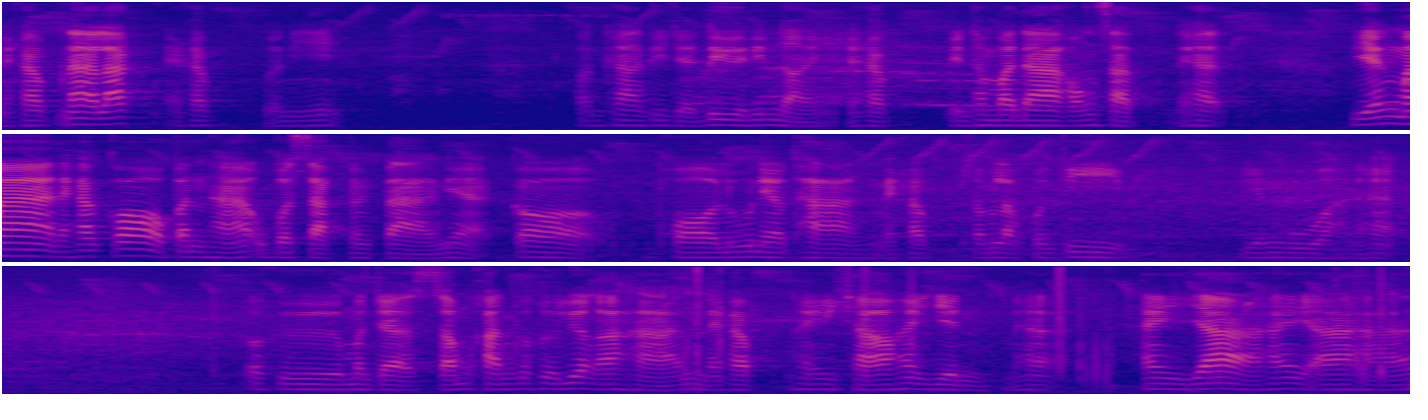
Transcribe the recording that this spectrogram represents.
นะครับ น่ารักนะครับ ตัวนี้ค่อนข้างที่จะดื้อนิดหน่อยนะครับ เป็นธรรมดาของสัตว์นะครับเลี้ยงมานะครับ ก็ปัญหาอุปสรรคต่างๆเนี่ยก็พอรู้แนวทางนะครับสำหรับคนที่เลี้ยงวัวนะฮะ ก็คือมันจะสำคัญก็คือเรื่องอาหารนะครับ ให้เช้าให้เย็นนะฮะให้หญ้าให้อาหาร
